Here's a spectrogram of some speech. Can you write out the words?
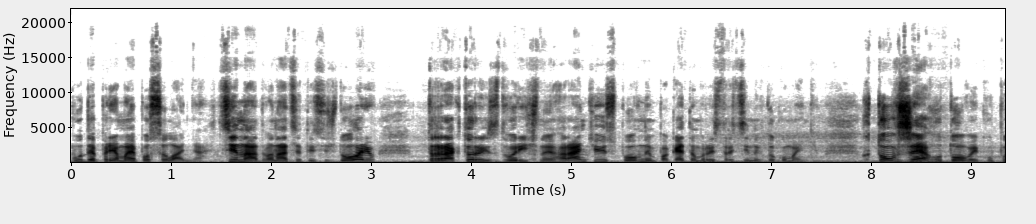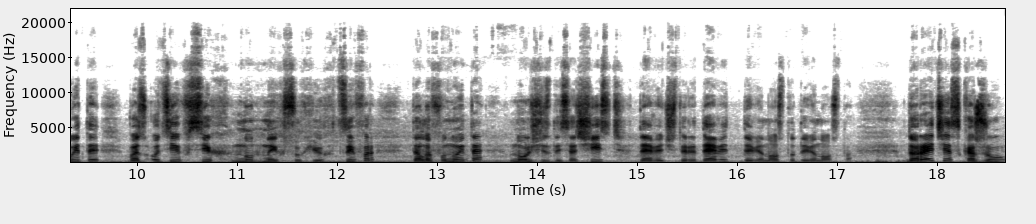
буде пряме посилання. Ціна 12 тисяч доларів. Трактори з дворічною гарантією з повним пакетом реєстраційних документів. Хто вже готовий купити без оцих всіх нудних сухих цифр, телефонуйте 066 949 90 90. До речі, скажу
